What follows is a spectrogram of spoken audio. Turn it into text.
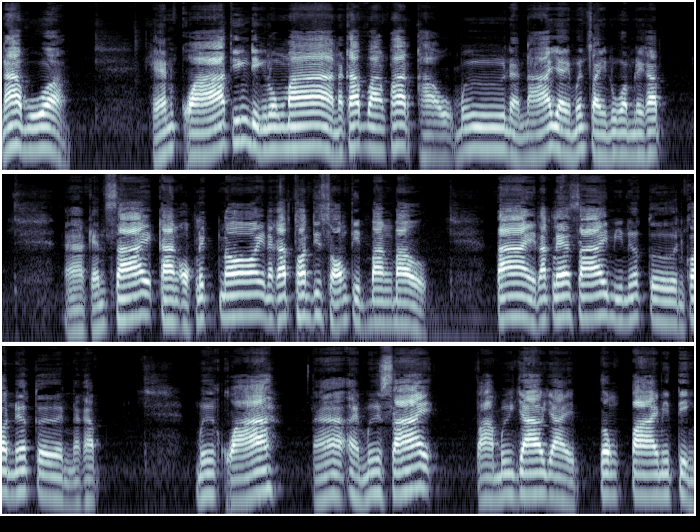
หน้าวัว แขนขวาทิ้งดิ่งลงมานะครับ วางพาดเข่ามือน่ะหนาใหญ่เหมือนใส่นวมเลยครับอ่าแขนซ้ายกลางออกเล็กน้อยนะครับ ท่อนที่สองติดบางเบา ใต้รักแร้ซ้ายมีเนื้อเกินก้อนเนื้อเกินนะครับ มือขวานะไอ้มือซ้าย ฝ่ามือยาวใหญ่ ตรงปลายมีติ่ง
